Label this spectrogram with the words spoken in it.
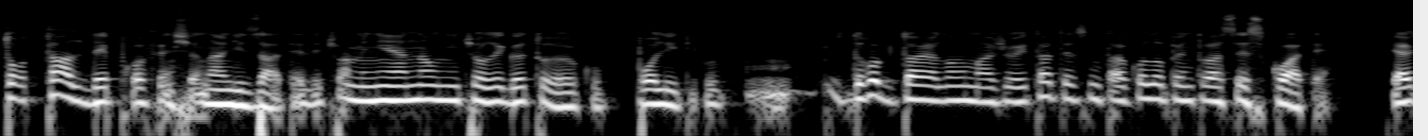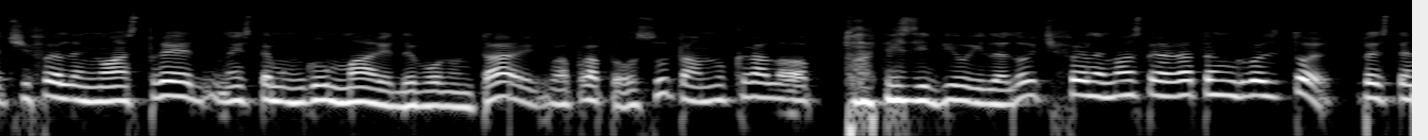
total deprofesionalizate, deci oamenii ăia n-au nicio legătură cu politicul. Zdrobitoarea lor majoritate sunt acolo pentru a se scoate. Iar cifrele noastre, noi suntem un grup mare de voluntari, aproape 100, am lucrat la toate ziviurile lor, cifrele noastre arată îngrozitor. Peste 90%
